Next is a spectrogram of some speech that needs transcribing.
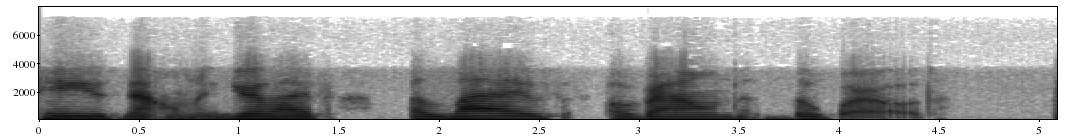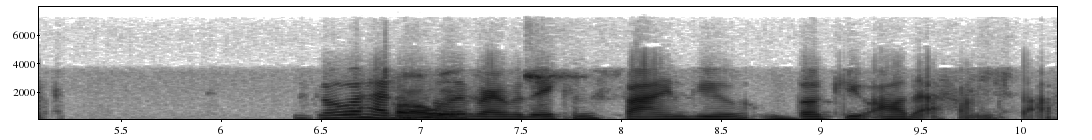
change not only your life, but lives around the world. Go ahead and tell everybody where they can find you, book you, all that fun stuff.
